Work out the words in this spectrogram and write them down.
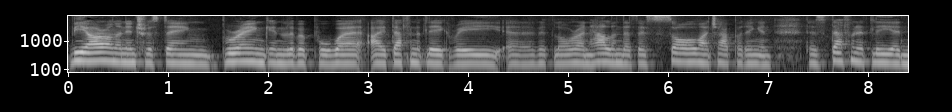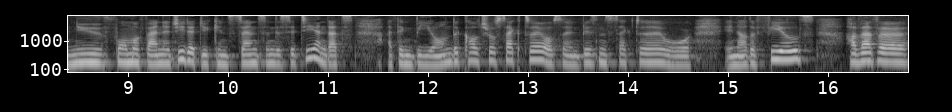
we are on an interesting brink in Liverpool where I definitely agree uh, with Laura and Helen that there's so much happening, and there's definitely a new form of energy that you can sense in the city, and that's I think beyond the cultural sector, also in business sector or in other fields. However,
